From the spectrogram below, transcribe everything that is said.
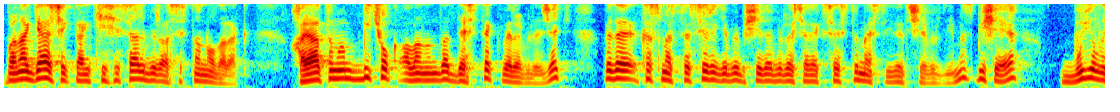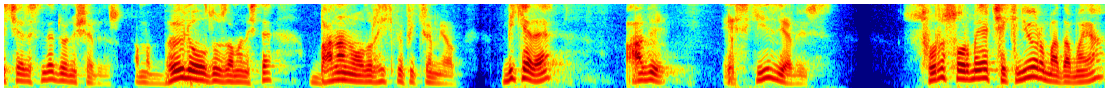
bana gerçekten kişisel bir asistan olarak hayatımın birçok alanında destek verebilecek ve de kısmetse Siri gibi bir şeyle birleşerek sesli mesle iletişebildiğimiz bir şeye bu yıl içerisinde dönüşebilir. Ama böyle olduğu zaman işte bana ne olur hiçbir fikrim yok. Bir kere abi eskiyiz ya biz. Soru sormaya çekiniyorum adama ya.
